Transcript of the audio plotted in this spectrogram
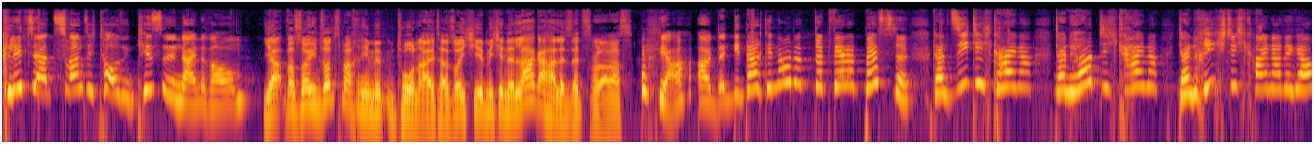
klitzert 20.000 Kissen in deinen Raum. Ja, was soll ich denn sonst machen hier mit dem Ton, Alter? Soll ich hier mich in eine Lagerhalle setzen oder was? Ja, aber da, genau das, das wäre das Beste. Dann sieht dich keiner, dann hört dich keiner, dann riecht dich keiner, Digga.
